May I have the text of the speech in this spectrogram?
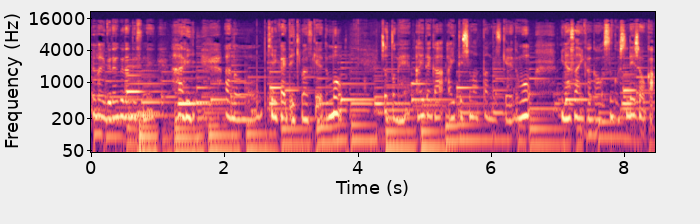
やばいグダグダですね。はい。あの切り替えていきますけれどもちょっとね間が空いてしまったんですけれども皆さんいかがお過ごしでしょうか？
